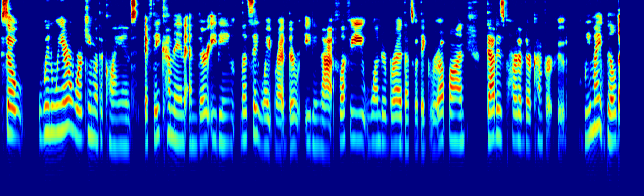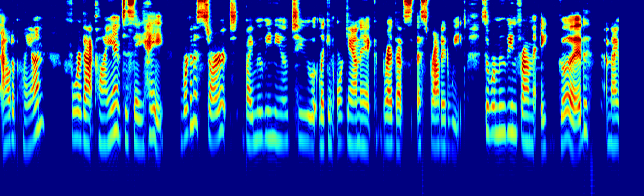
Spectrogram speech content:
So, when we are working with a client, if they come in and they're eating, let's say white bread, they're eating that fluffy Wonder Bread, that's what they grew up on that is part of their comfort food. We might build out a plan for that client to say, hey, we're going to start by moving you to like an organic bread that's a sprouted wheat. So we're moving from a good, and I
